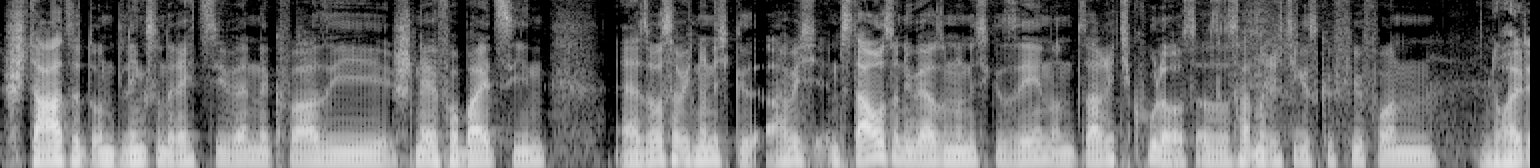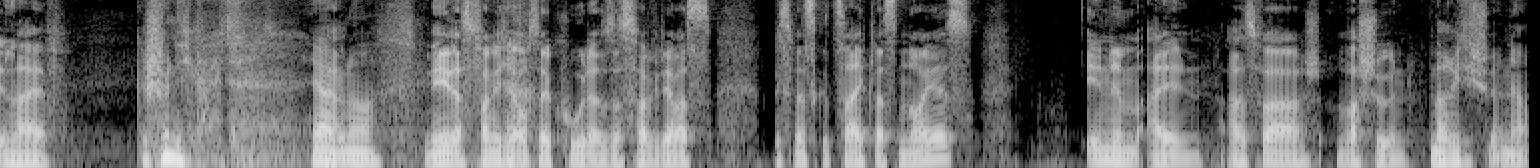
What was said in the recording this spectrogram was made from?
startet und links und rechts die Wände quasi schnell vorbeiziehen. Äh, sowas habe ich noch nicht, habe ich im Star Wars-Universum noch nicht gesehen und sah richtig cool aus. Also es hat ein richtiges Gefühl von. Nur halt in live. Geschwindigkeit. Ja, ja, genau. Nee, das fand ich auch sehr cool. Also das war wieder was, bisschen was gezeigt, was Neues in einem alten. Also es war, war schön. War richtig schön, ja.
